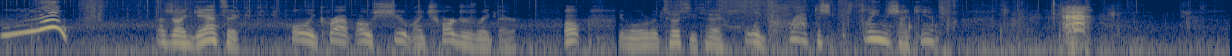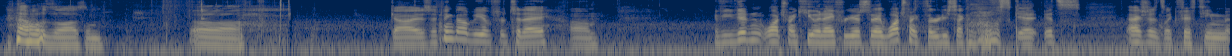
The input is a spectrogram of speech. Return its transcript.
Woo! That's gigantic. Holy crap. Oh shoot, my charger's right there. Oh, getting a little bit toasty today. Holy crap, this flame is gigantic. Ah! That was awesome. Uh, guys, I think that'll be it for today. Um, if you didn't watch my Q&A for yesterday, watch my 30 second little skit. It's actually it's like 15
